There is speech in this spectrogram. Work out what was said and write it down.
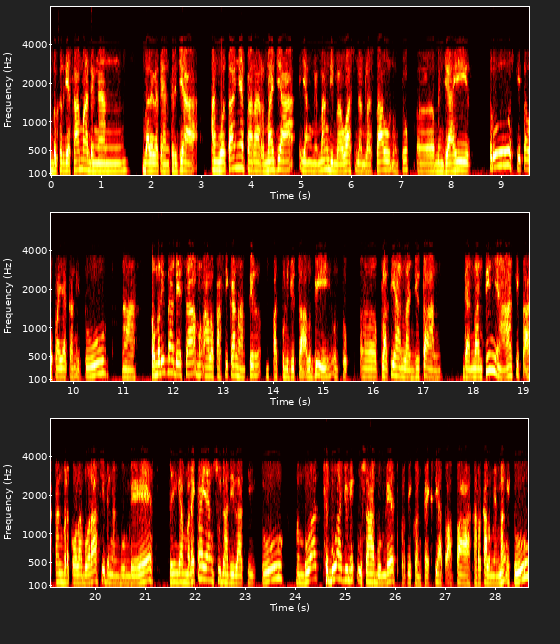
bekerja sama dengan Balai Latihan Kerja. Anggotanya para remaja yang memang di bawah 19 tahun untuk e, menjahit. Terus kita upayakan itu. Nah, pemerintah desa mengalokasikan hampir 40 juta lebih untuk e, pelatihan lanjutan. Dan nantinya kita akan berkolaborasi dengan BUMDes sehingga mereka yang sudah dilatih itu membuat sebuah unit usaha bumdes seperti konveksi atau apa. Karena kalau memang itu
